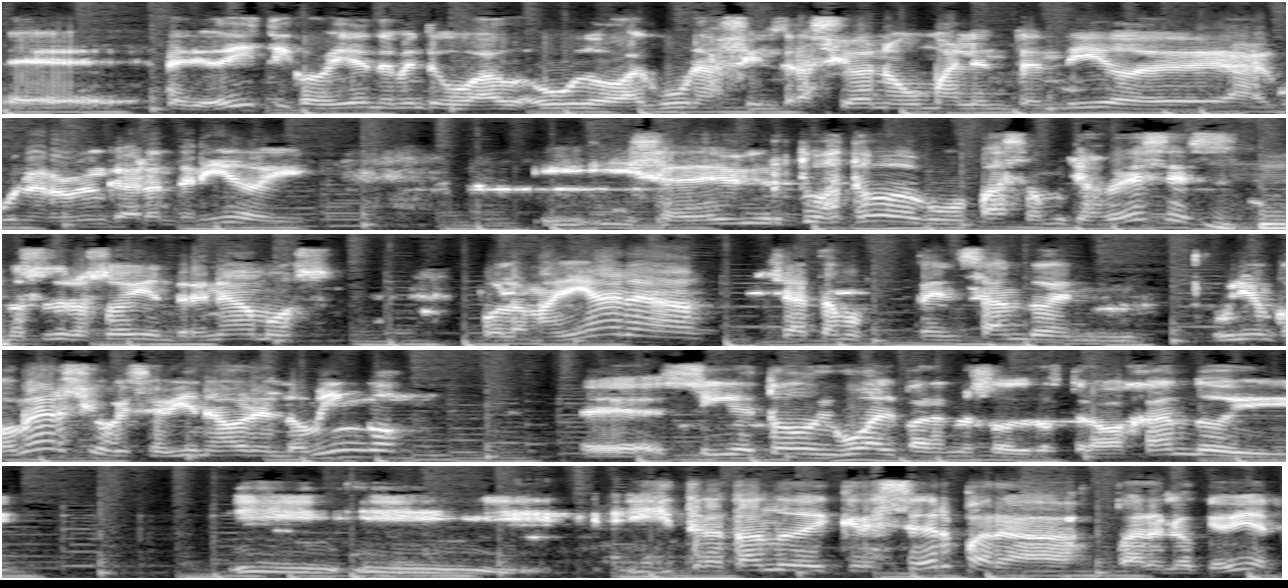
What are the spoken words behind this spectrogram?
eh, periodísticos, evidentemente hubo, alguna filtración o un malentendido de alguna reunión que habrán tenido y, y se desvirtuó todo como pasa muchas veces. Nosotros hoy entrenamos por la mañana, ya estamos pensando en Unión Comercio, que se viene ahora el domingo. Eh, sigue todo igual para nosotros, trabajando y, y, tratando de crecer para, lo que viene.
